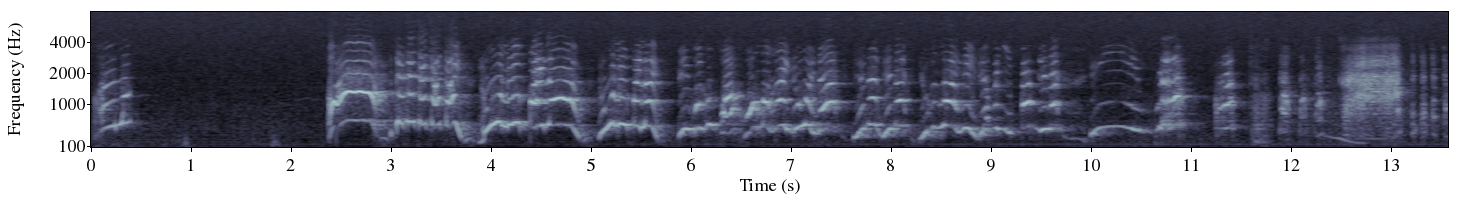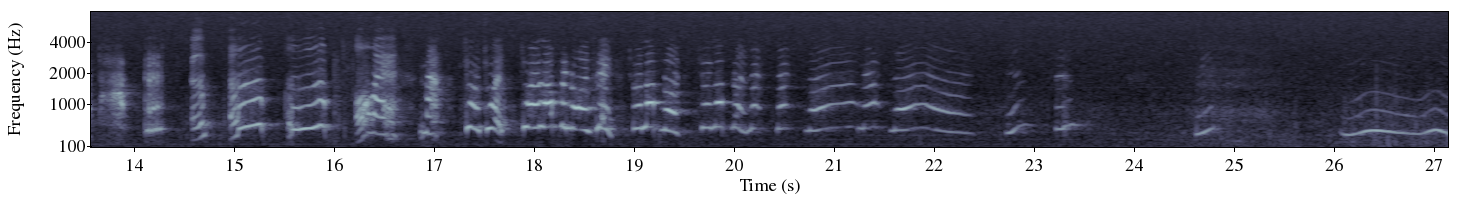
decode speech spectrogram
ไปละอ้าวใจ ใจใจใจหนูลืมไปแล้วหนูลืมไปเลย มีคนเขาฝากของมาให้ด้วยนะ เดี๋ยวนะเดี๋ยวนะอยู่ข้างล่างนี่เดี๋ยวไปหยิบแป๊บเดียวนะอีรับรับเอึบเอึบเอึบโอ้ยนะช่วยช่วยช่วยรับไปหน่อยสิช่วยรับหน่อยช่วยรับหน่อยนะนะนะนะนะอืมอืมอืมอืม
